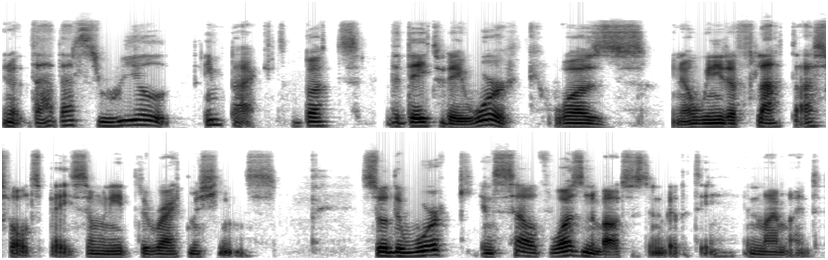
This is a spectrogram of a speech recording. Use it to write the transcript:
You know that that's real impact. But the day-to-day work was, you know, we need a flat asphalt space and we need the right machines. So the work itself wasn't about sustainability in my mind.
